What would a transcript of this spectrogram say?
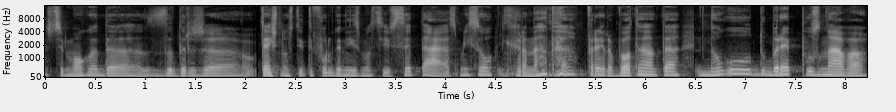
ще мога да задържа течностите в организма си. Все тая смисъл, храната, преработената, много добре познава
